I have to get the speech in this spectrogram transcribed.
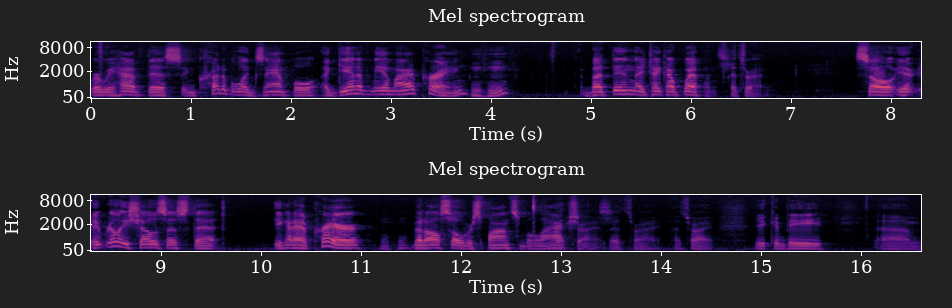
where we have this incredible example again of Nehemiah praying, Mm-hmm. but then they take up weapons. That's right. So it, it really shows us that you got to have prayer, but also responsible That's actions. right. That's right. That's right. You can be um,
